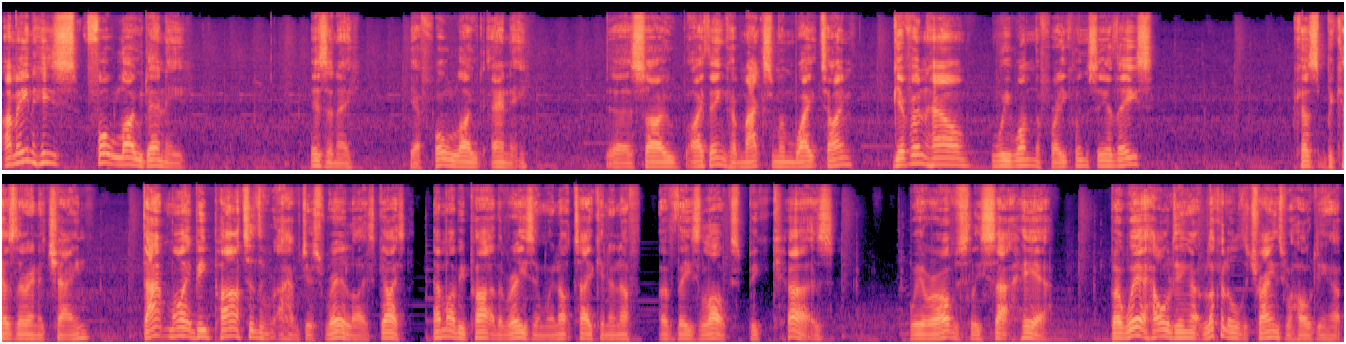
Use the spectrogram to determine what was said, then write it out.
I mean, he's full load any, isn't he? Yeah, full load any. Uh, so I think a maximum wait time, given how we want the frequency of these, because because they're in a chain, that might be part of the. I've just realised, guys, that might be part of the reason we're not taking enough of these logs because we were obviously sat here, but we're holding up. Look at all the trains we're holding up.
